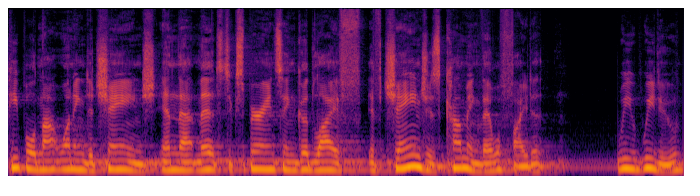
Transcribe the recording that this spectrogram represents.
people not wanting to change in that midst, experiencing good life, if change is coming, they will fight it. We, we do.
